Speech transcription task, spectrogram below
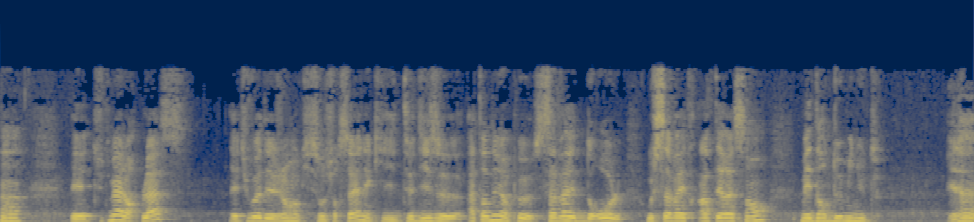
Et tu te mets à leur place et tu vois des gens qui sont sur scène et qui te disent euh, attendez un peu, ça va être drôle ou ça va être intéressant, mais dans deux minutes. Et là,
